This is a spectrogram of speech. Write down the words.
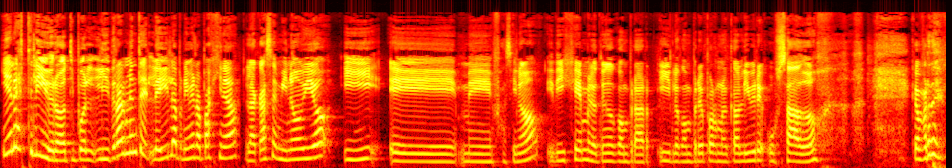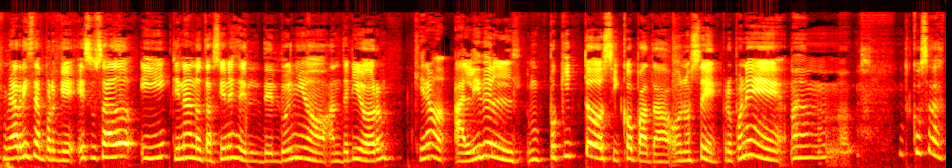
Y en este libro, tipo, literalmente leí la primera página la casa de mi novio y eh, me fascinó y dije, me lo tengo que comprar. Y lo compré por Mercado Libre usado. que aparte me da risa porque es usado y tiene anotaciones del, dueño anterior, que era a Lidl un poquito psicópata, o no sé, pero pone... Um, cosas,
